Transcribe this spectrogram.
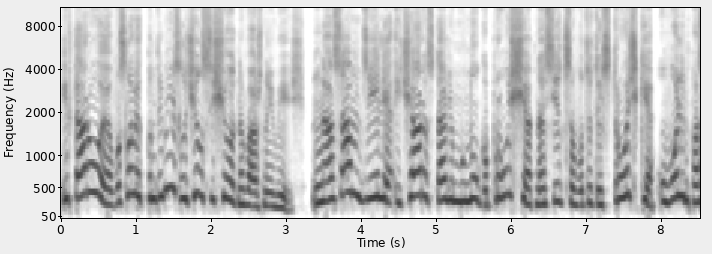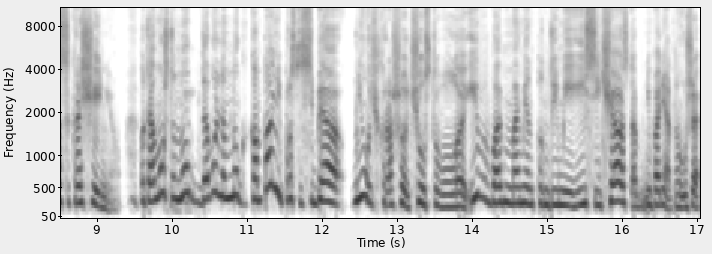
И второе, в условиях пандемии случилась еще одна важная вещь. На самом деле, HR стали много проще относиться вот этой строчке «уволен по сокращению». Потому что, ну, довольно много компаний просто себя не очень хорошо чувствовало и в момент пандемии, и сейчас, там, непонятно уже,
